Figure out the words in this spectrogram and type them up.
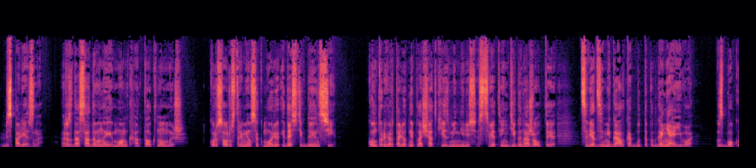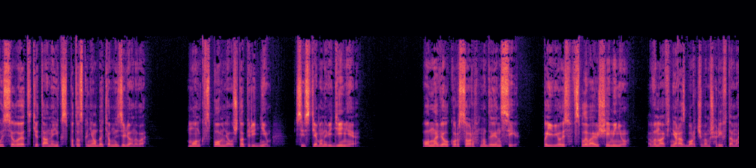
Бесполезно. Раздосадованный Монг оттолкнул мышь. Курсор устремился к морю и достиг ДНС. Контуры вертолетной площадки изменились с цвета индиго на желтые. Цвет замигал, как будто подгоняя его. Сбоку силуэт Титана X потускнел до темно-зеленого. Монг вспомнил, что перед ним. Система наведения. Он навел курсор на ДНС. Появилось всплывающее меню. Вновь неразборчивым шрифтом,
